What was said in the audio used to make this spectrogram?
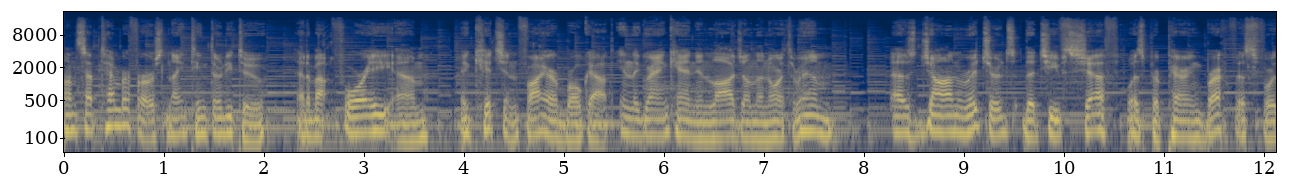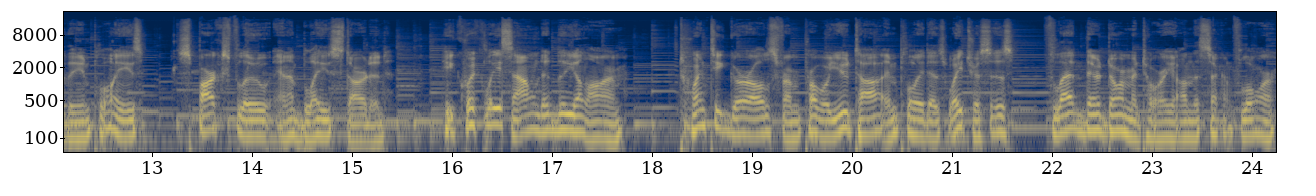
On September 1st, 1932, at about 4 a.m., a kitchen fire broke out in the Grand Canyon Lodge on the North Rim. As John Richards, the chief's chef, was preparing breakfast for the employees, sparks flew and a blaze started. He quickly sounded the alarm. 20 girls from Provo, Utah, employed as waitresses, fled their dormitory on the second floor.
